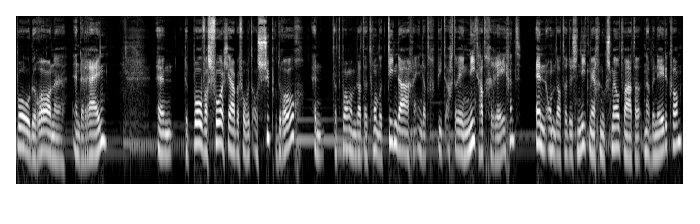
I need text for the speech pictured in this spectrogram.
Po, de Rhône en de Rijn. En de Po was vorig jaar bijvoorbeeld al super droog. En dat kwam omdat het 110 dagen in dat gebied achtereen niet had geregend. En omdat er dus niet meer genoeg smeltwater naar beneden kwam.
